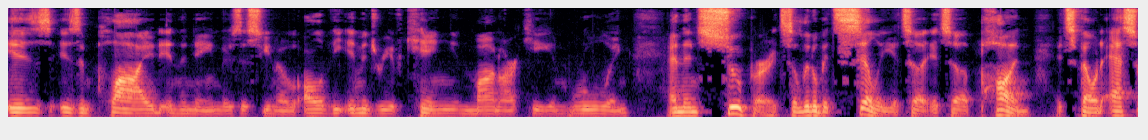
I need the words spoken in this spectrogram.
is is implied in the name. There's this, you know, all of the imagery of king and monarchy and ruling. And then super, it's a little bit silly. It's a it's a pun. It's spelled S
